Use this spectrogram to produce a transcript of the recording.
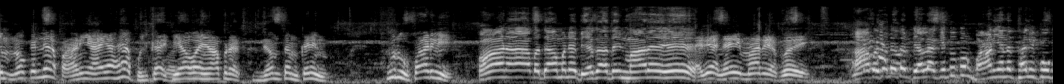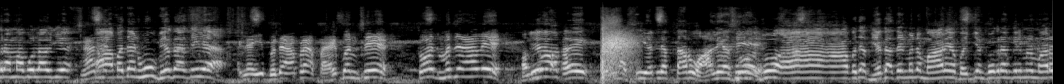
એમ નો કે પાણી આયા હે ભૂલકાઈ ગયા હોય આપણે જમ તેમ કરીને પૂરું પાડવી. પણ આ બધા મને ભેગા થઈને મારે હે. અરે નહીં મારે ભાઈ. આ બધાને તો પેલા કીધું તું ભાણિયાને ખાલી પ્રોગ્રામમાં બોલાવજે. ના, ના. આ બધાને હું ભેગા કર્યા એટલે એ બધા આપણા ભાઈબંધ છે તો જ મજા આવે. એટલે તારું હાલે છે. જો આ આ બધા ભેગા થઈને મને મારે ભજન પ્રોગ્રામ કરી મને મારો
